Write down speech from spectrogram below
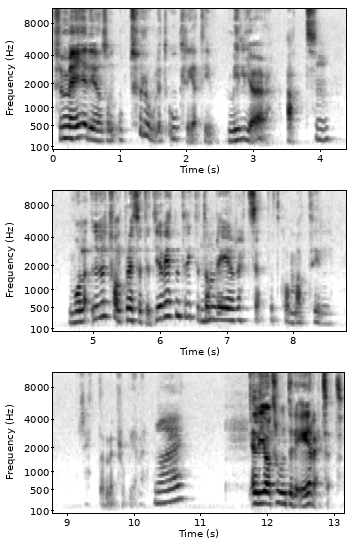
för mig är det en sån otroligt okreativ miljö att måla ut folk på det sättet. Jag vet inte riktigt om det är rätt sätt att komma till rätta med problemen. Nej. Eller jag tror inte det är rätt sätt.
